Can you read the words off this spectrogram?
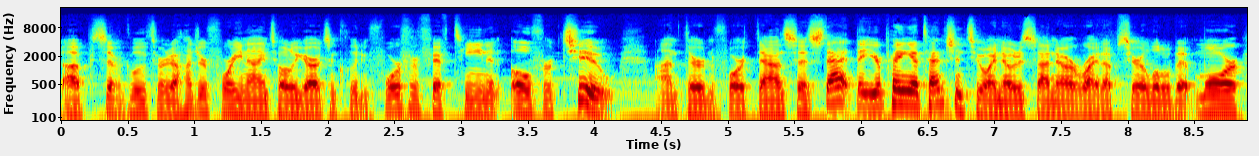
uh, Pacific Lutheran 149 total yards, including 4 for 15 and 0 for 2 on third and fourth down. So, a stat that you're paying attention to, I noticed on our write ups here a little bit more.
